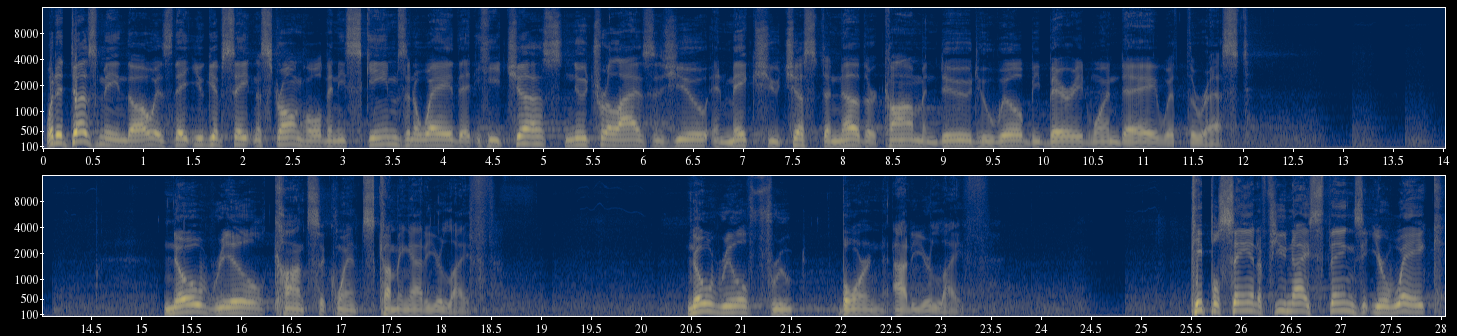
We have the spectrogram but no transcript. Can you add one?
What it does mean, though, is that you give Satan a stronghold and he schemes in a way that he just neutralizes you and makes you just another common dude who will be buried one day with the rest. No real consequence coming out of your life, no real fruit born out of your life. People saying a few nice things at your wake,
